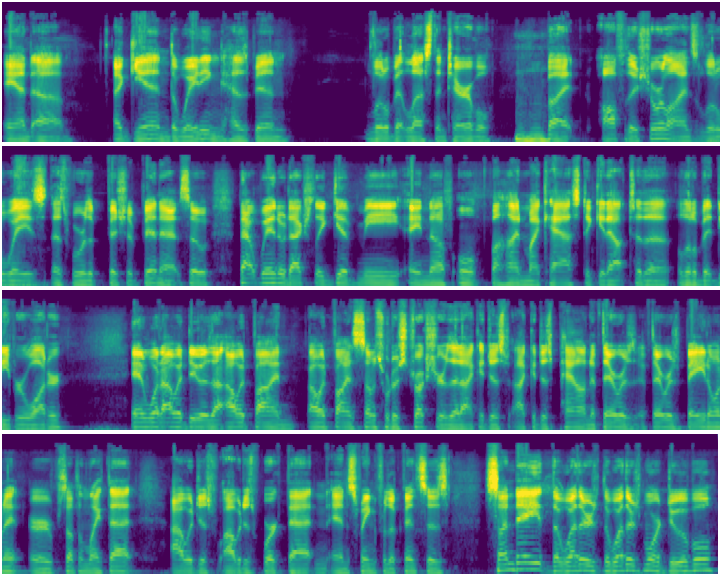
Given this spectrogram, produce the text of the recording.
And um, again, the waiting has been a little bit less than terrible, but off of the shorelines a little ways, that's where the fish have been at. So that wind would actually give me enough oomph behind my cast to get out to the a little bit deeper water. And what I would do is I would find I would find some sort of structure that I could just I could just pound if there was if there was bait on it or something like that. I would just I would just work that and, and swing for the fences. Sunday the weather the weather's more doable.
